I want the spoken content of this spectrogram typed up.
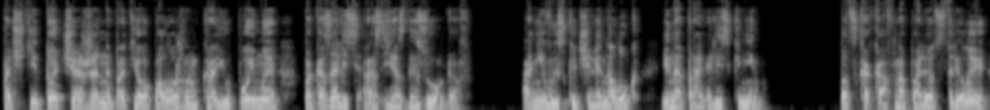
Почти тотчас же на противоположном краю поймы показались разъезды зургов. Они выскочили на луг и направились к ним. Подскакав на полет стрелы,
